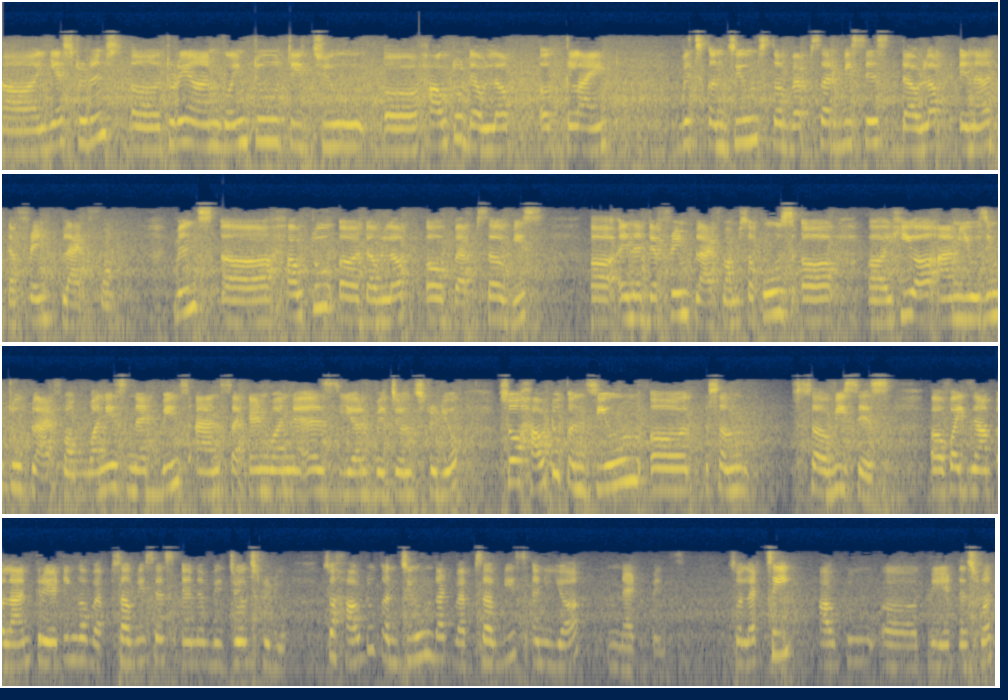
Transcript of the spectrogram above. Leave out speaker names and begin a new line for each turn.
Uh, yes students uh, today i am going to teach you uh, how to develop a client which consumes the web services developed in a different platform. Means uh, how to uh, develop a web service uh, in a different platform. Suppose here i am using two platform. One is netbeans and second one is your visual studio. So how to consume some services uh, for example i'm creating a web services in a visual studio. So how to consume that web service in your netbeans so let's see how to uh, create this one.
